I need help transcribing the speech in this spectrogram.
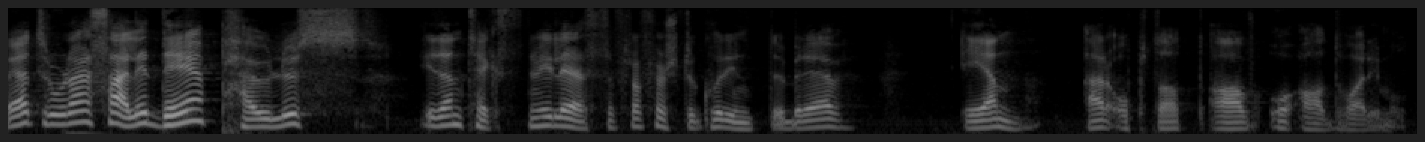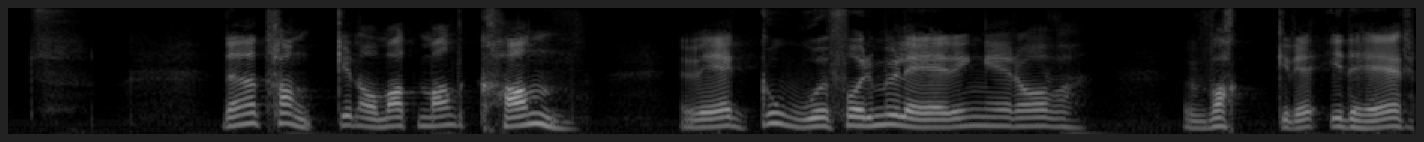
Og jeg tror det er særlig det Paulus i den teksten vi leser fra 1. Korinterbrev 1, er opptatt av å advare imot. Denne tanken om at man kan ved gode formuleringer og vakre ideer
